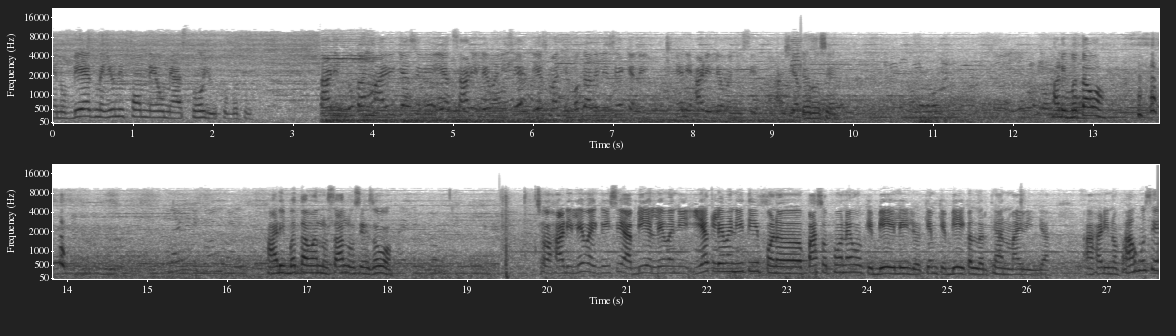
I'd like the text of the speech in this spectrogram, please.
એનું બેગ ને યુનિફોર્મ ને એવું મેં આ જોયું હતું બધું. સાડી દુકાનમાં આવી ગયા છે એક સાડી લેવાની છે, દેશમાંથી મગાવેલી છે કે નહીં? એની સાડી લેવાની છે. આ છે. સાડી બતાવો. હાડી બતાવવાનું ચાલુ છે જુઓ જો હાડી લેવાઈ ગઈ છે, આ બે લેવાની, એક લેવાની હતી, પણ પાછો ફોન આવ્યો કે બે લઈ લો કેમ કે બે કલર ધ્યાનમાં આવી ગયા. આ હાડીનો ભાવ શું છે?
